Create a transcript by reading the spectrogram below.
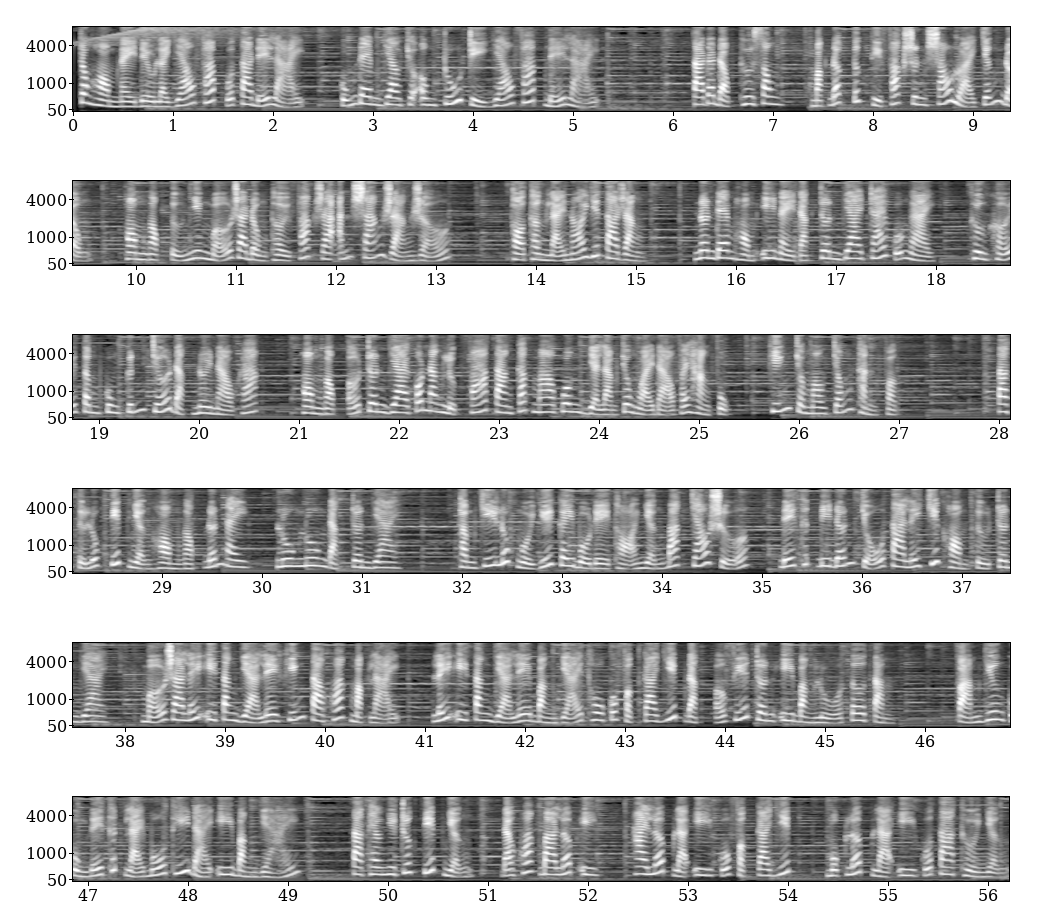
Trong hòm này đều là giáo pháp của ta để lại, cũng đem giao cho ông trú trì giáo pháp để lại. Ta đã đọc thư xong, mặt đất tức thì phát sinh sáu loại chấn động, hòm ngọc tự nhiên mở ra đồng thời phát ra ánh sáng rạng rỡ. Thọ thần lại nói với ta rằng, nên đem hòm y này đặt trên vai trái của ngài, thường khởi tâm cung kính chớ đặt nơi nào khác. Hòm ngọc ở trên vai có năng lực phá tan các ma quân và làm cho ngoại đạo phải hàng phục khiến cho mau chóng thành phật. Ta từ lúc tiếp nhận hòm ngọc đến nay luôn luôn đặt trên vai. Thậm chí lúc ngồi dưới cây bồ đề thọ nhận bát cháo sữa, đế thích đi đến chỗ ta lấy chiếc hòm từ trên vai, mở ra lấy y tăng già lê khiến ta khoác mặt lại, lấy y tăng già lê bằng giải thô của phật ca diếp đặt ở phía trên y bằng lụa tơ tằm. Phạm dương cùng đế thích lại bố thí đại y bằng giải. Ta theo như trước tiếp nhận, đã khoác ba lớp y, hai lớp là y của phật ca diếp một lớp là y của ta thừa nhận.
